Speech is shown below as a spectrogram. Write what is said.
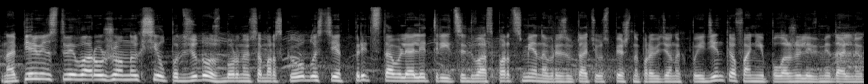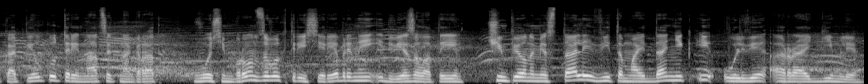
На первенстве вооруженных сил под дзюдо сборную Самарской области представляли 32 спортсмена. В результате успешно проведенных поединков они положили в медальную копилку 13 наград. 8 бронзовых, 3 серебряные и 2 золотые. Чемпионами стали Вита Майданник и Ульви Райгимли.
